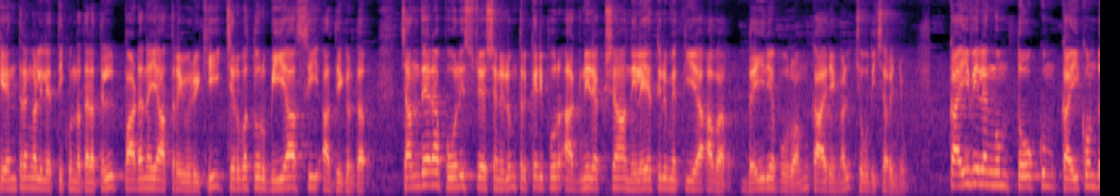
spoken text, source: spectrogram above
കേന്ദ്രങ്ങളിലെത്തിക്കുന്ന തരത്തിൽ പഠനയാത്രയൊരുക്കി ചെറുവത്തൂർ ബി ആർ സി അധികൃതർ. ചന്തേര പോലീസ് സ്റ്റേഷനിലും തൃക്കരിപ്പൂർ അഗ്നിരക്ഷാ നിലയത്തിലുമെത്തിയ അവർ ധൈര്യപൂർവം കാര്യങ്ങൾ ചോദിച്ചറിഞ്ഞു. കൈവിലങ്ങും തോക്കും കൈകൊണ്ട്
